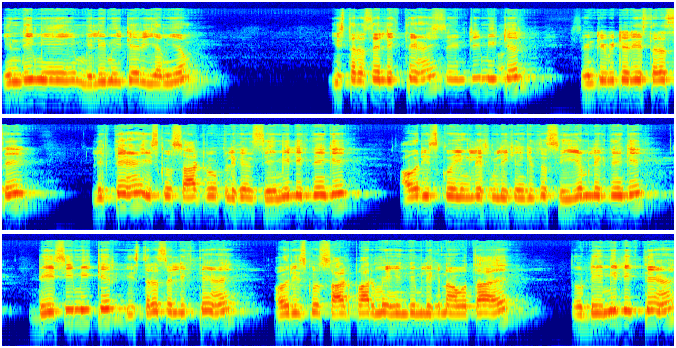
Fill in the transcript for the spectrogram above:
हिंदी में मिलीमीटर यम यम इस तरह से लिखते हैं। सेंटीमीटर। सेंटीमीटर इस तरह से लिखते हैं इसको साठ रूप लिखेंगे सेमी लिख देंगे और इसको इंग्लिश में लिखेंगे तो सी एम लिख देंगे। डेसीमीटर इस तरह से लिखते हैं और इसको साठ फार में हिंदी में लिखना होता है तो डेमी लिखते हैं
